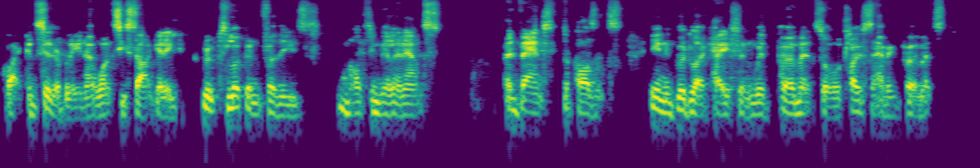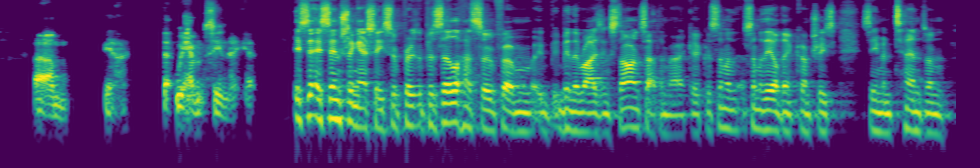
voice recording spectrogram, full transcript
quite considerably. You know, once you start getting groups looking for these multi-million ounce advanced deposits in a good location with permits or close to having permits. Um, you know, that we haven't seen that yet. It's, it's interesting actually. So Brazil has sort of um, been the rising star in South America because some of the, some of the other countries seem intent on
